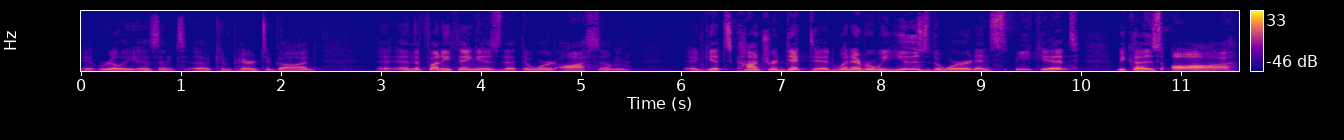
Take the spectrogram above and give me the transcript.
It really isn't uh, compared to God. And the funny thing is that the word awesome uh, gets contradicted whenever we use the word and speak it because awe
